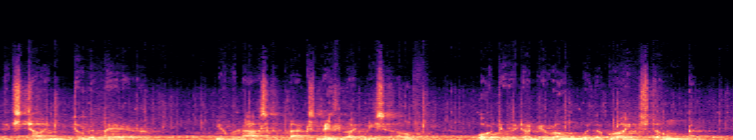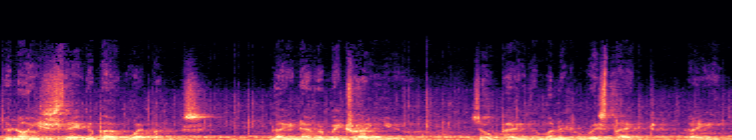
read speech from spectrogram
it's time to repair. You can ask a blacksmith like myself, or do it on your own with a grindstone. The nice thing about weapons, they never betray you, so pay them a little respect, eh?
